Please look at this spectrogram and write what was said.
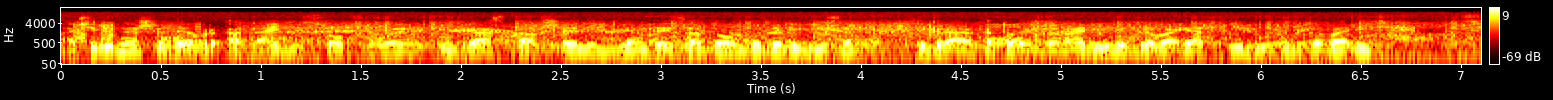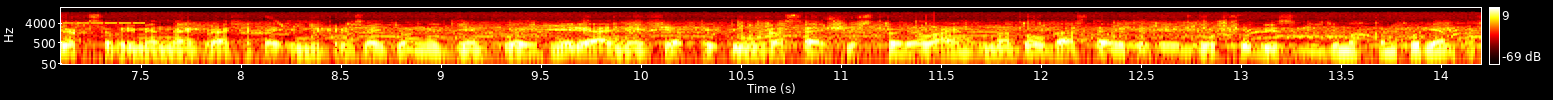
Очередной шедевр от ID Software. Игра, ставшая легендой задолго до релиза. Игра, о которой говорили, говорят и будут говорить. Сверхсовременная графика и непревзойденный геймплей, нереальные эффекты и ужасающий сторилайн надолго оставят эту игрушку без видимых конкурентов.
